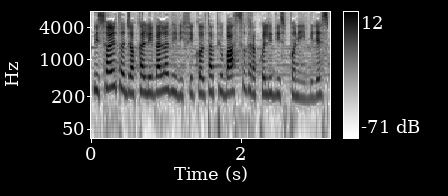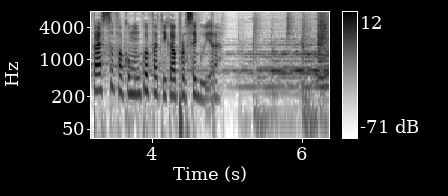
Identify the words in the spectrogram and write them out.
Di solito gioca a livello di difficoltà più basso tra quelli disponibili e spesso fa comunque fatica a proseguire.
